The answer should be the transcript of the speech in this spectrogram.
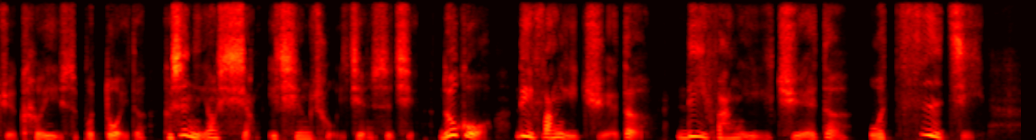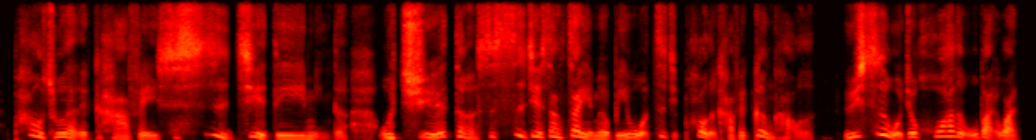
觉可以是不对的，可是你要想一清楚一件事情，如果。立方已觉得，立方已觉得，我自己泡出来的咖啡是世界第一名的。我觉得是世界上再也没有比我自己泡的咖啡更好了。于是我就花了五百万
